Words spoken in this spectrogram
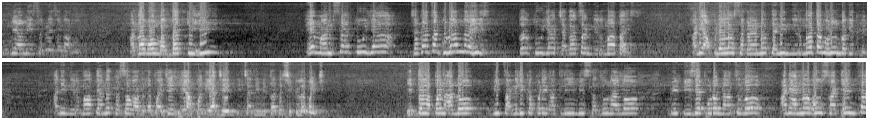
तुम्ही आम्ही सगळेजण आहोत. अण्णाभाऊ म्हणतात की ही हे माणसा तू या जगाचा गुलाम नाहीस तर तू या जगाचा निर्माता आहेस. आणि आपल्याला सगळ्यांना त्यांनी निर्माता म्हणून बघितले. आणि निर्मात्यानं कसं वागलं पाहिजे हे आपण या जयंतीच्या निमित्तानं शिकलं पाहिजे. इथं आपण आलो मी चांगली कपडे घातली मी सजून आलो मी डीजे पुढं नाचलो आणि अण्णाभाऊ साठेंचा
